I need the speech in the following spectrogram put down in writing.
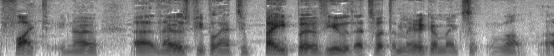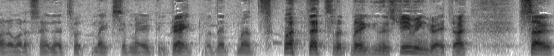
fight, you know uh, those people had to pay per view. That's what America makes. Well, I don't want to say that's what makes America great, but that that's what making the streaming great, right? So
